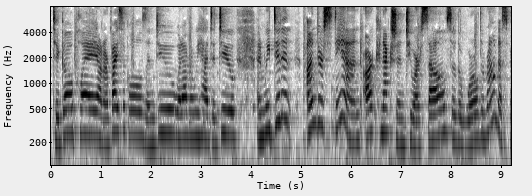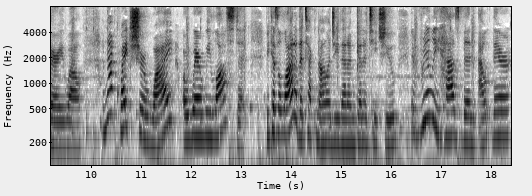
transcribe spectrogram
to go play on our bicycles and do whatever we had to do, and we didn't understand our connection to ourselves or the world around us very well. I'm not quite sure why or where we lost it because a lot of the technology that I'm going to teach you, it really has been out there.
